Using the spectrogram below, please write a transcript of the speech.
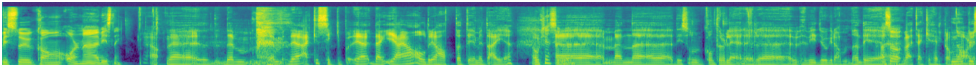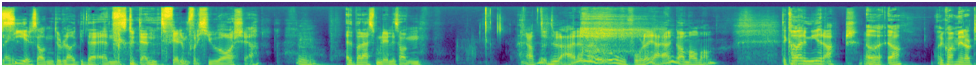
hvis du kan ordne visning. Ja, det, det, det, det er jeg ikke sikker på jeg, jeg har aldri hatt dette i mitt eie. okay? Eh, men eh, de som kontrollerer eh, videogrammene, de Altså, vet jeg ikke helt om Når har du det lenger. sier sånn Du lagde en studentfilm for 20 år siden. Er det bare jeg som blir litt sånn Ja, du, du er en ungfole, jeg er en gammel mann. Det kan være mye rart. Ja, det, ja. det kan være mye rart.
